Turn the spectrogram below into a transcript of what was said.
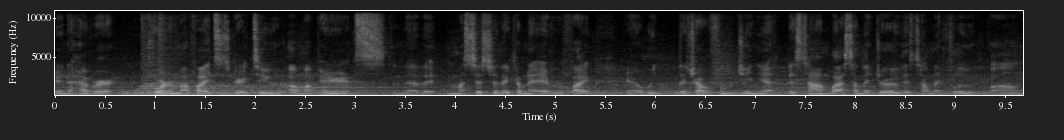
and to have her corner my fights is great too. Uh, my parents and uh, the, my sister, they come to every fight. You know, we they travel from Virginia this time. Last time they drove. This time they flew. Um,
